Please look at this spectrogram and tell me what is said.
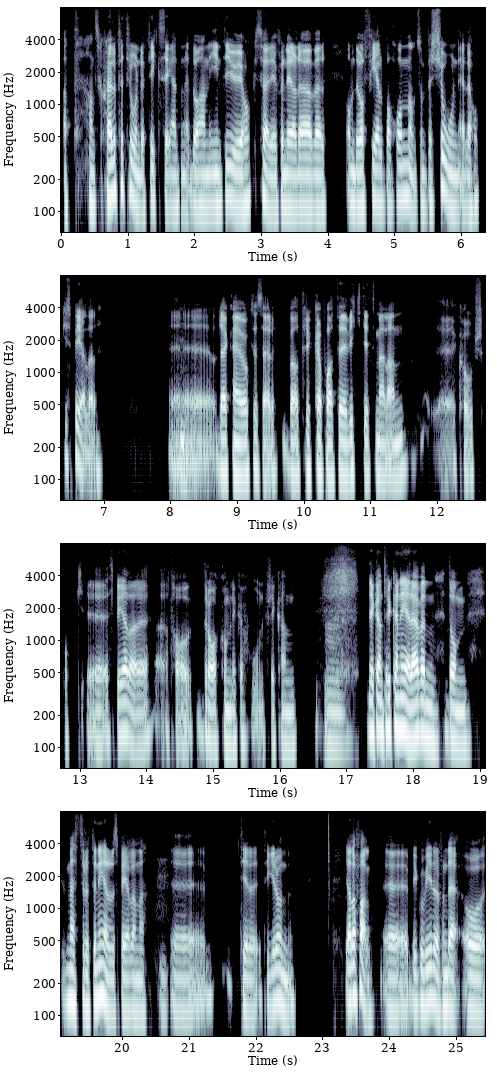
att hans självförtroende fick sig då han i intervju i Hockeysverige funderade över om det var fel på honom som person eller hockeyspelare. Mm. Eh, där kan jag också så här, bara trycka på att det är viktigt mellan eh, coach och eh, spelare att ha bra kommunikation, för det kan, mm. det kan trycka ner även de mest rutinerade spelarna mm. eh, till, till grunden. I alla fall, eh, vi går vidare från det och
